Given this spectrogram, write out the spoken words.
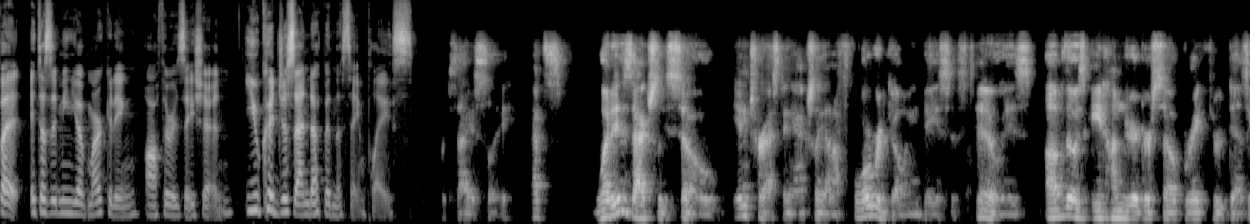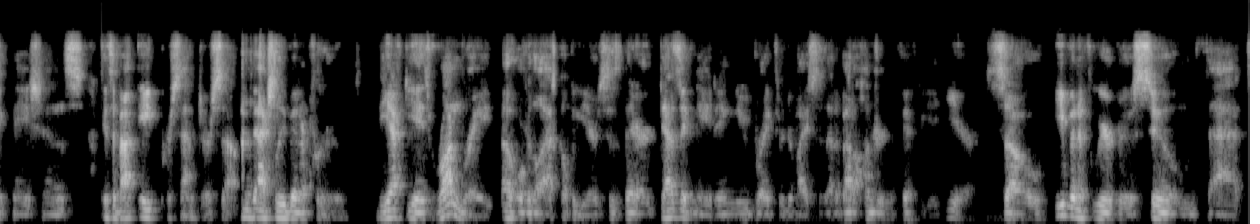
but it doesn't mean you have marketing authorization. You could just end up in the same place. Precisely. That's what is actually so interesting, actually, on a forward going basis, too, is of those 800 or so breakthrough designations, it's about 8% or so have actually been approved. The FDA's run rate uh, over the last couple of years is they're designating new breakthrough devices at about 150 a year. So even if we were to assume that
